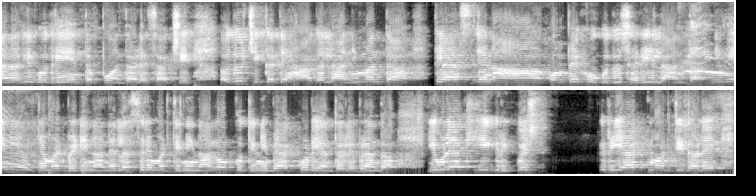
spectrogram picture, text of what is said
ನಾನು ಅಲ್ಲಿ ಹೋದ್ರೆ ಏನ್ ತಪ್ಪು ಅಂತಾಳೆ ಸಾಕ್ಷಿ. ಅದು ಚಿಕ್ಕತೆ ಹಾಗಲ್ಲ. ನಿಮ್ಮಂತ ಕ್ಲಾಸ್ ಜನ, ಆ, ಕೊಂಪೆಗೆ ಹೋಗೋದು ಸರಿ ಇಲ್ಲ ಅಂತ. ನೀವೇನು ಯೋಚನೆ ಮಾಡಬೇಡಿ, ನಾನೆಲ್ಲ ಸರಿ ಮಾಡ್ತೀನಿ, ನಾನು ನೋಡ್ಕೋತೀನಿ, ಬ್ಯಾಗ್ ಕೊಡಿ ಅಂತಾಳೆ ಬೃಂದ. ಇವಳ್ಯಾಕೆ ಹೀಗ್ ರಿಕ್ವೆಸ್ಟ್ ರಿಯಾಕ್ಟ್ ಮಾಡ್ತಿದ್ದಾಳೆ?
